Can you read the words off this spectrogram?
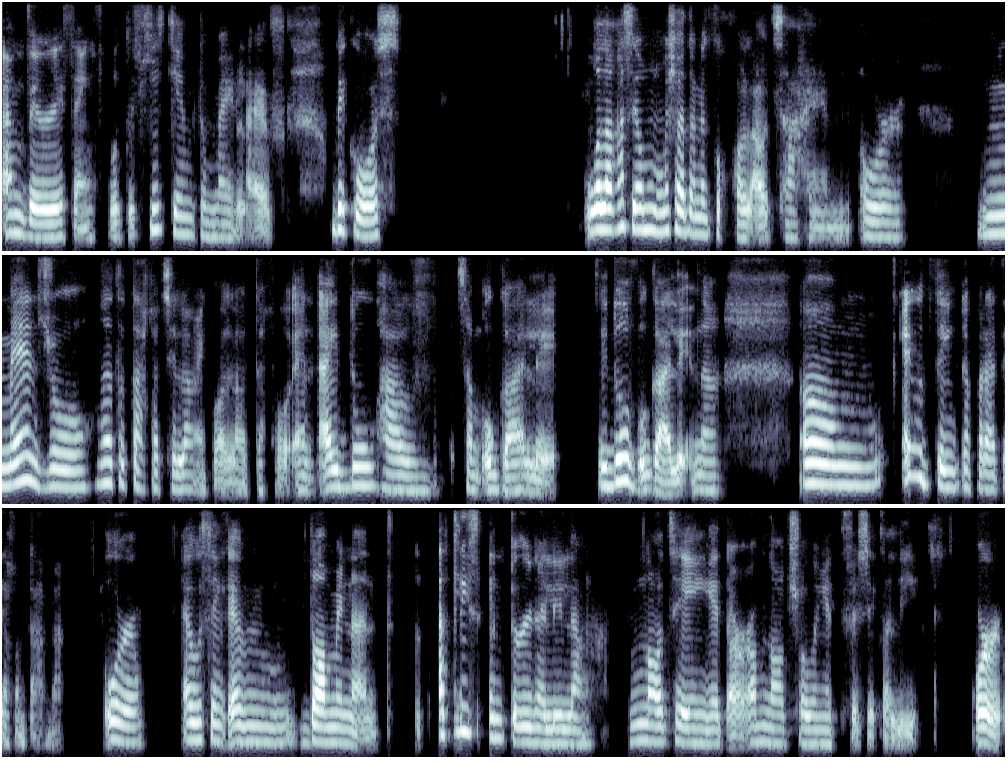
I'm very thankful that he came to my life because wala kasi masyadong nagko-call out sa'kin or medyo natatakot silang i-call out ako and I do have some ugali. I do have ugali na, um, I would think na parati akong tama or I would think I'm dominant, at least internally lang. I'm not saying it or I'm not showing it physically or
